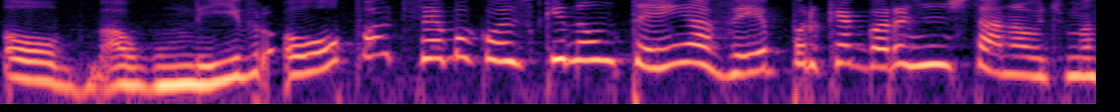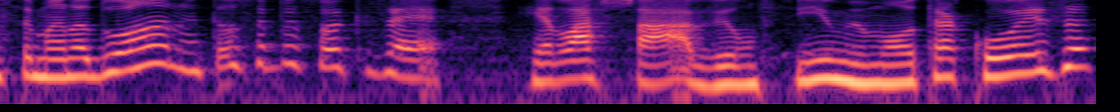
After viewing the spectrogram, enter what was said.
ou algum livro, ou pode ser uma coisa que não tem a ver, porque agora a gente está na última semana do ano, então se a pessoa quiser relaxar, ver um filme, uma outra coisa,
